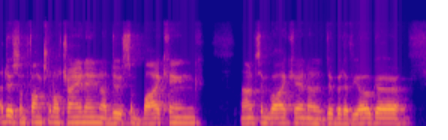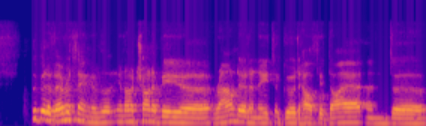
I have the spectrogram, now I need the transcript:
I do some functional training. I do some biking, mountain biking, and I do a bit of yoga, do a bit of everything. You know, trying to be uh, rounded and eat a good, healthy diet. And uh,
